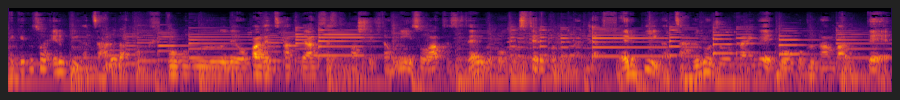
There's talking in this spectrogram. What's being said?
結局その LP がザルだと、広告でお金使ってアクセス飛ばしてきたのに、そのアクセス全部こう捨てることになっちゃう。LP がザルの状態で広告頑張るって、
